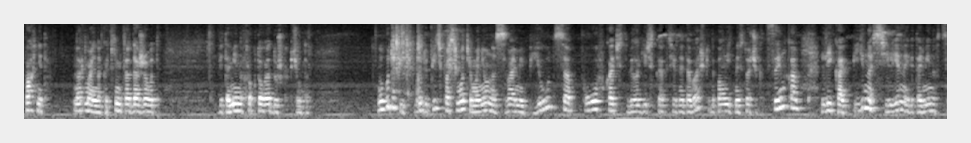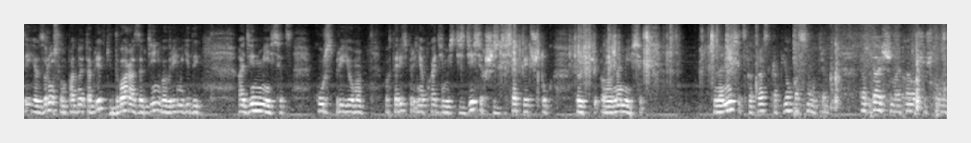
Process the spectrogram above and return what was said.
Пахнет нормально, каким-то даже вот витаминно-фруктовая душка почему-то. Ну, буду пить, буду пить, посмотрим. Они у нас с вами пьются по в качестве биологической активной добавки. Дополнительный источник цинка, ликопина, селена и витаминов С и Е. Взрослым по одной таблетке два раза в день во время еды. Один месяц. Курс приема. Повторить при необходимости. Здесь их 65 штук, то есть э, на месяц на месяц как раз пропьем, посмотрим. Так, дальше, моя хорошая, что у нас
